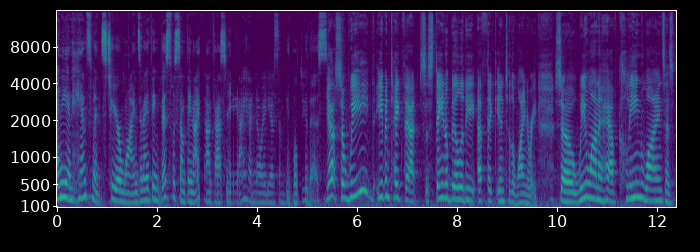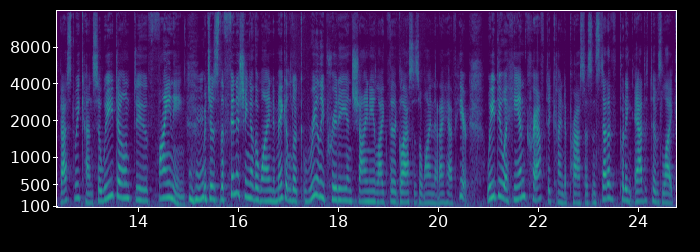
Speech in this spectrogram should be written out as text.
any enhancements to your wines. And I think this was something I found fascinating. I had no idea some people do this. Yeah, so we even take that sustainability ethic into the winery. So we want to have clean wines as best we can. So we don't do fining, mm-hmm. which is the finishing of the wine to make it look really pretty and shiny like the glasses of wine that I have here. We do a handcrafted kind of process. Instead of putting additives like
